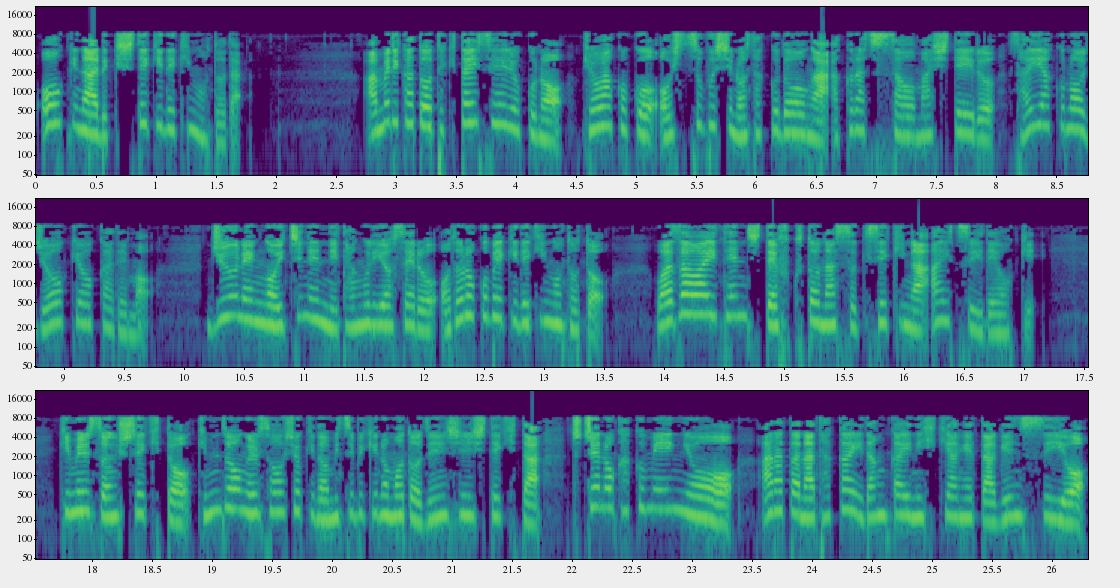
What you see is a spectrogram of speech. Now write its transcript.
大きな歴史的出来事だ。アメリカと敵対勢力の共和国押しつぶしの策動が悪辣さを増している最悪の状況下でも、10年後1年に手繰り寄せる驚くべき出来事と、災い転じて福となす奇跡が相次いで起き、キム・イルソン主席とキム・ジョン・イル総書記の導きのもと前進してきた、チュチェの革命業を新たな高い段階に引き上げた元帥を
